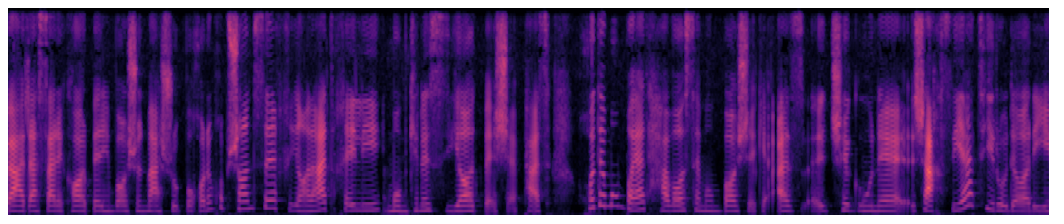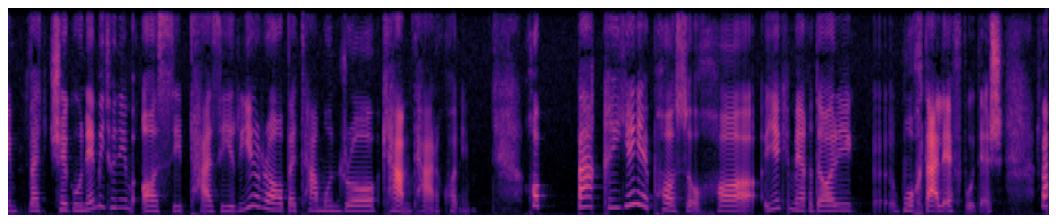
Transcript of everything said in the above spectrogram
بعد از سر کار بریم باشون مشروب بخوریم خب شانس خیانت خیلی ممکنه زیاد بشه. پس خودمون باید حواسمون باشه که از چگونه شخصیتی رو داریم و چگونه می‌تونیم آسیب پذیری رابطمون رو کمتر کنیم. خب بقیه پاسخ ها یک مقداری مختلف بودش و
